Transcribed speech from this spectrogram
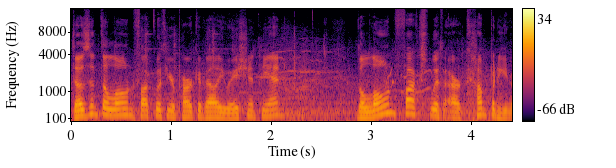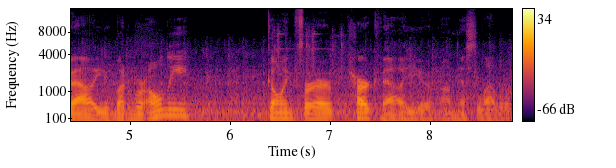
Doesn't the loan fuck with your park evaluation at the end? The loan fucks with our company value, but we're only going for our park value on this level.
